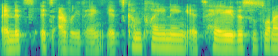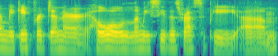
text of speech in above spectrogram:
and it's it's everything. It's complaining. It's hey, this is what I'm making for dinner. Oh, let me see this recipe. Um,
